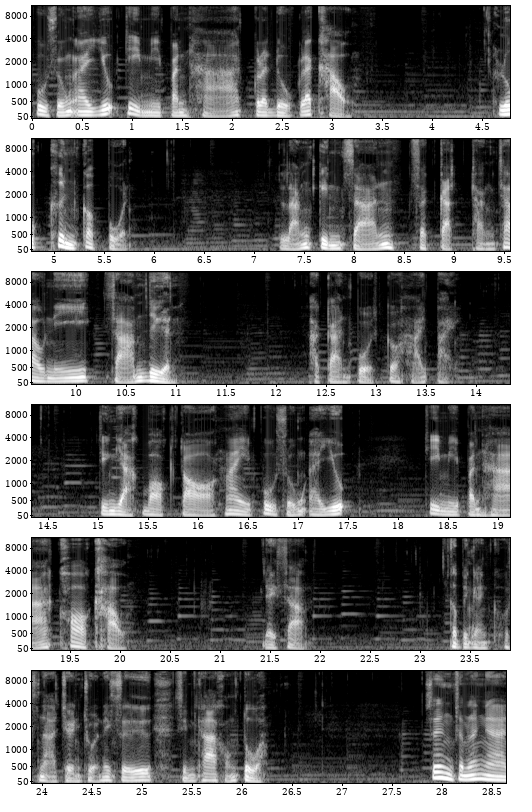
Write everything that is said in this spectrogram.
ผู้สูงอายุที่มีปัญหากระดูกและเข่า ลุกขึ้นก็ปวด หลังกินสารสกัดถังเช่านี้ 3 เดือน อาการปวดก็หายไป จึงอยากบอกต่อให้ผู้สูงอายุ ที่มีปัญหาข้อเข่า ได้ทราบ ก็เป็นการโฆษณาเชิญชวนให้ซื้อสินค้าของตัว ซึ่งสำนักงงาน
